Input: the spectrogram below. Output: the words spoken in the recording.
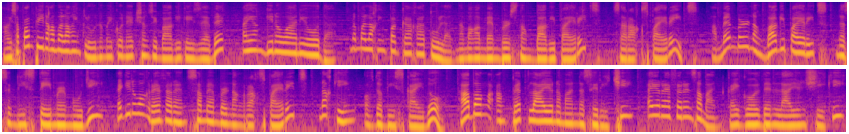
Ang isa pang pinakamalaking clue na may connection si Baggy kay Zebek ay ang ginawa ni Oda na malaking pagkakatulad ng mga members ng Baggy Pirates sa Rocks Pirates. Ang member ng Baggy Pirates na si Beast Tamer Muji ay ginawang reference sa member ng Rocks Pirates na King of the Beast Kaido. Habang ang pet lion naman na si Richie ay reference naman kay Golden Lion Shiki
